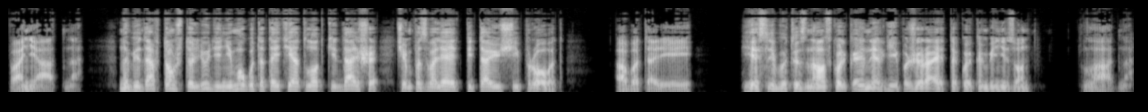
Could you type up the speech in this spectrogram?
Понятно. Но беда в том, что люди не могут отойти от лодки дальше, чем позволяет питающий провод. А батареи? Если бы ты знал, сколько энергии пожирает такой комбинезон. Ладно.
